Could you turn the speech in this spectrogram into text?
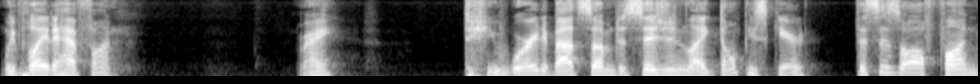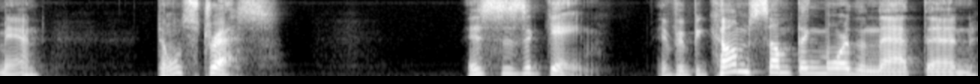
We play to have fun. Right? Are you worried about some decision? Like, don't be scared. This is all fun, man. Don't stress. This is a game. If it becomes something more than that, then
